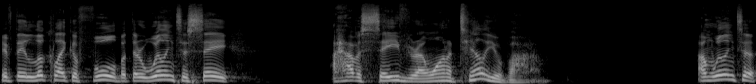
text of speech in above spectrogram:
if they look like a fool, but they're willing to say, I have a Savior. I want to tell you about him. I'm willing to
